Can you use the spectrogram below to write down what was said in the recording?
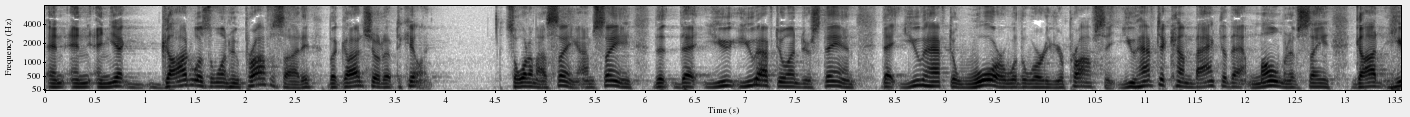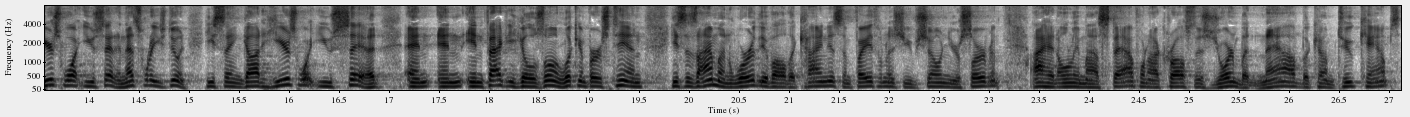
And, and, and yet, God was the one who prophesied it, but God showed up to kill him. So what am I saying? I'm saying that, that you, you have to understand that you have to war with the word of your prophecy. You have to come back to that moment of saying, God, here's what you said. And that's what he's doing. He's saying, God, here's what you said. And, and in fact, he goes on, look in verse 10. He says, I'm unworthy of all the kindness and faithfulness you've shown your servant. I had only my staff when I crossed this Jordan, but now I've become two camps.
